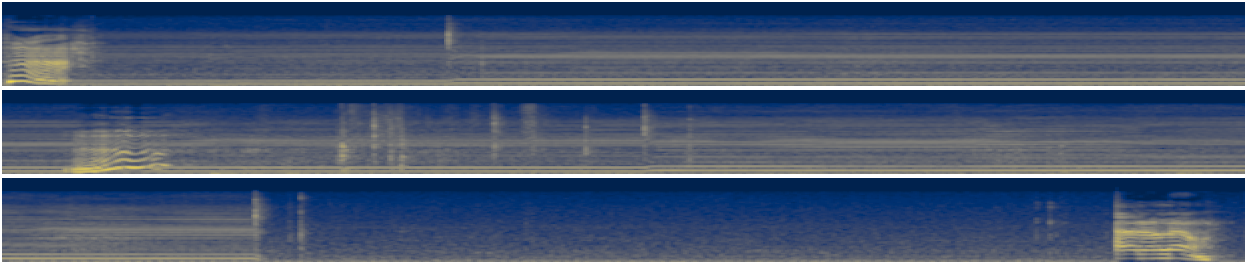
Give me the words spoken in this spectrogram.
Hmm. Hmm. I don't know. I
